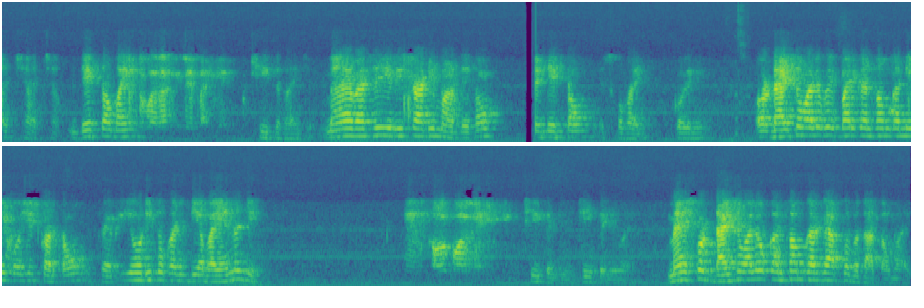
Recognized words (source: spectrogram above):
अच्छा अच्छा। देखता हूँ भाई। ठीक है भाई जी। मैं वैसे ही रिस्टार्ट ही मार देता हूँ। फिर देखता हूँ इसको भाई कोई नहीं। और ढाई सौ वाले को एक बार कंफर्म करने की कोशिश करता हूँ। फिर ईओडी तो कर दिया भाई है ना जी? ठीक है जी ठीक है जी भाई। मैं इसको ढाई सौ वाले को कंफर्म करके आपको बताता हूँ भाई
